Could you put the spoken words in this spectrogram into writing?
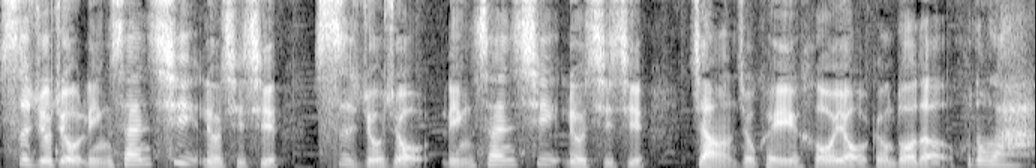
四九九零三七六七七，四九九零三七六七七，这样就可以和我有更多的互动啦。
